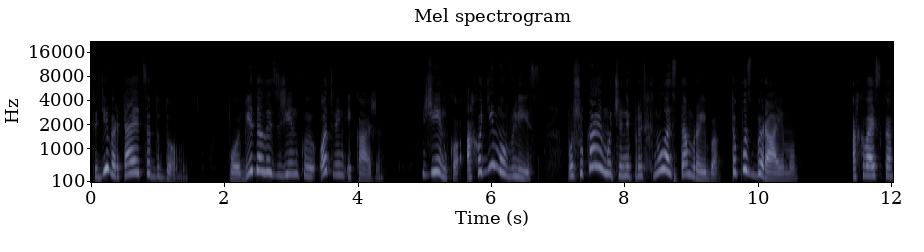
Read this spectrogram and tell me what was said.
Тоді вертається додому. Пообідали з жінкою, от він і каже Жінко, а ходімо в ліс, пошукаємо, чи не притхнулась там риба, то позбираємо. А Хвеська,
